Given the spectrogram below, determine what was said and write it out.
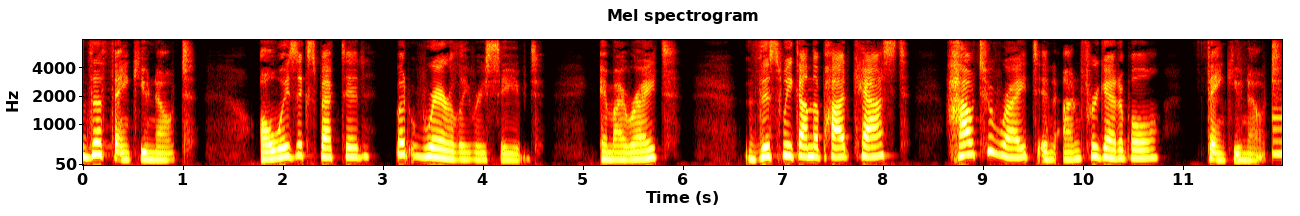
the thank you note. Always expected, but rarely received. Am I right? This week on the podcast, how to write an unforgettable thank you note.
